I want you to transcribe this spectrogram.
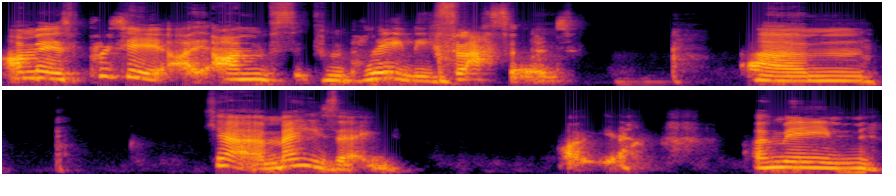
I mean, it's pretty. I, I'm completely flattered um, yeah, amazing. Oh, yeah, I mean,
